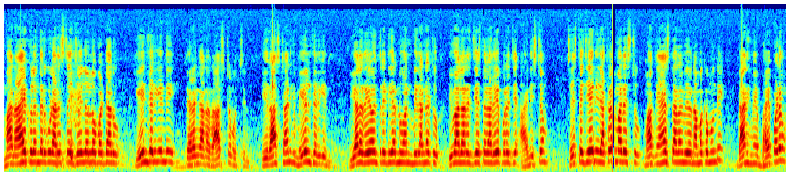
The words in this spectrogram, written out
మా నాయకులందరూ కూడా అరెస్ట్ అయ్యి జైళ్ళల్లో పడ్డారు. ఏం జరిగింది? తెలంగాణ రాష్ట్రం వచ్చింది. ఈ రాష్ట్రానికి మేలు జరిగింది. ఇవాళ రేవంత్ రెడ్డి గారు నువ్వు అన్- మీరు అన్నట్టు ఇవాళ అరెస్ట్ చేస్తాడా? రేపు అరెస్ట్ ఆయన ఇష్టం. చేస్తే చేయని ఇది అక్రమ అరెస్టు. మాకు న్యాయస్థానం మీద నమ్మకం ఉంది. దానికి మేము భయపడం.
